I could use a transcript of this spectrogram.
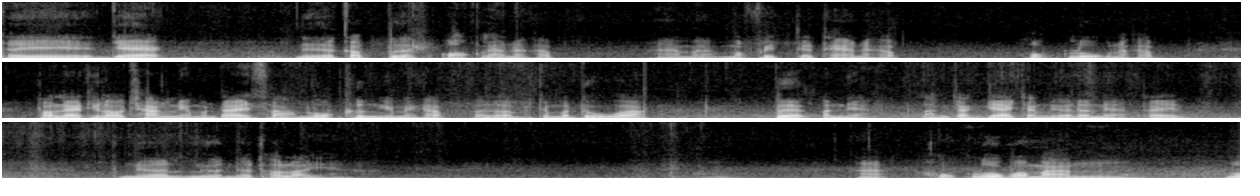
ได้แยกเนื้อกับเปลือกออกแล้วนะครับนะฮะมามาฟิตแท้ๆนะครับหกลูกนะครับ ตอนแรกที่เราชั่งเนี่ยมันได้สามโลครึ่งใช่ไหมครับเราจะมาดูว่าเปลือกมันเนี่ยหลังจากแยกจากเนื้อแล้วเนี่ยได้เนื้อเหลือเนื้อเท่าไหร่ ฮะหกลูกประมาณโล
